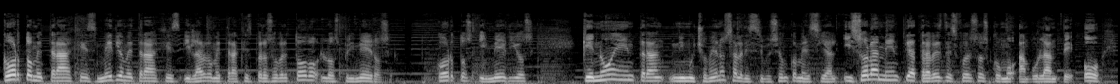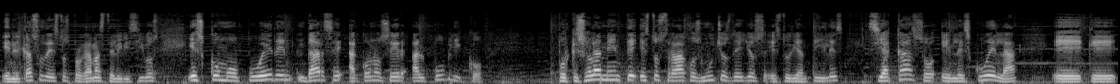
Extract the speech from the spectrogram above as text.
cortometrajes, mediometrajes y largometrajes, pero sobre todo los primeros, cortos y medios, que no entran ni mucho menos a la distribución comercial y solamente a través de esfuerzos como ambulante o en el caso de estos programas televisivos es como pueden darse a conocer al público porque solamente estos trabajos, muchos de ellos estudiantiles, si acaso en la escuela eh, que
